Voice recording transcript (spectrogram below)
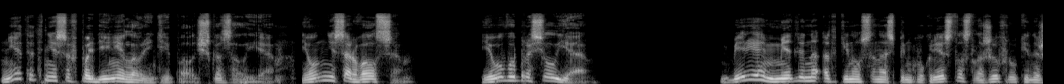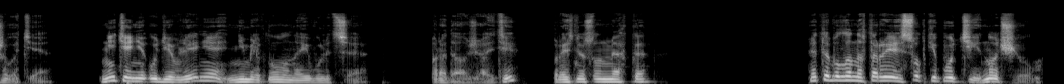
Нет, это не совпадение, Лаврентий Павлович, — сказал я. И он не сорвался. Его выбросил я. Берия медленно откинулся на спинку кресла, сложив руки на животе. Ни тени удивления не мелькнуло на его лице. «Продолжайте», — произнес он мягко. Это было на вторые сутки пути, ночью.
